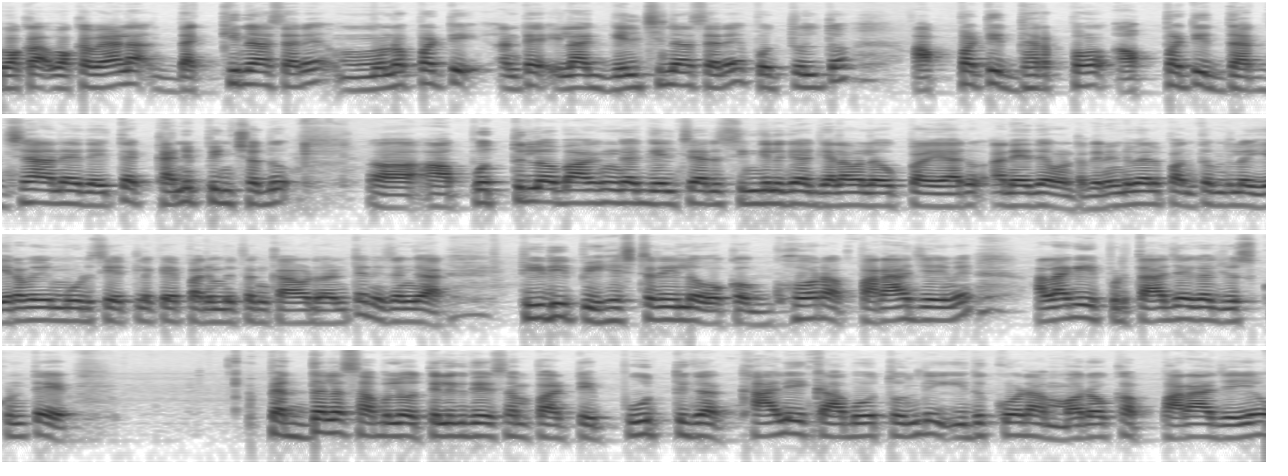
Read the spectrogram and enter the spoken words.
ఒక ఒకవేళ దక్కినా సరే మునపటి అంటే ఇలా గెలిచినా సరే పొత్తులతో అప్పటి దర్పం అప్పటి దర్జా అనేది అయితే కనిపించదు. ఆ, ఆ పొత్తులో భాగంగా గెలిచారు సింగిల్గా గెలవలేకపోయారు అనేదే ఉంటుంది. రెండు వేల పంతొమ్మిదిలో ఇరవై మూడు సీట్లకే పరిమితం కావడం అంటే నిజంగా టీడీపీ హిస్టరీలో ఒక ఘోర పరాజయమే. అలాగే ఇప్పుడు తాజాగా చూసుకుంటే పెద్దల సభలో తెలుగుదేశం పార్టీ పూర్తిగా ఖాళీ కాబోతుంది. ఇది కూడా మరొక పరాజయం.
